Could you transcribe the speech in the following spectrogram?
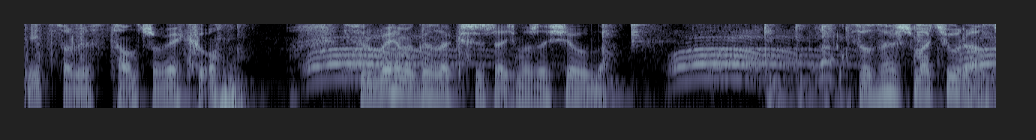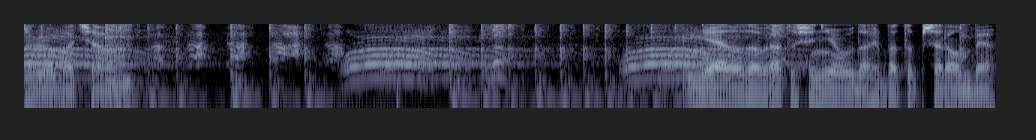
Idź sobie stąd, człowieku. Spróbujemy go zakrzyczeć, może się uda. Co za szmaciura zrobiła ciała. Nie, no dobra, to się nie uda, chyba to przerąbię.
